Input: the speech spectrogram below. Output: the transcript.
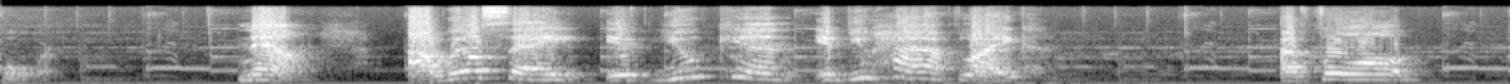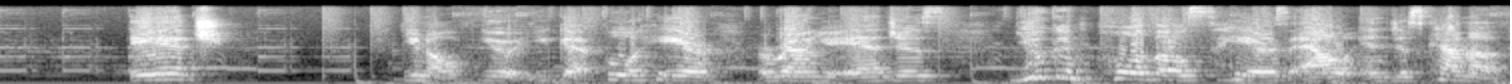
for. Now, I will say if you can, if you have like a full edge you know you you got full hair around your edges you can pull those hairs out and just kind of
